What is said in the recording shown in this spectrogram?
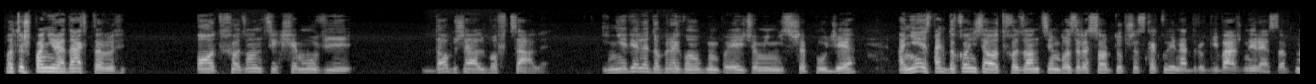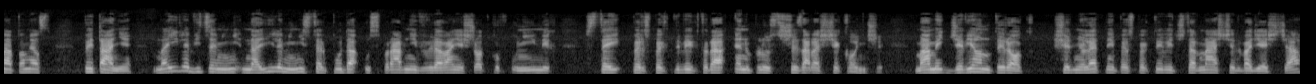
Otóż Pani redaktor, o odchodzących się mówi dobrze albo wcale. I niewiele dobrego mógłbym powiedzieć o ministrze Pudzie, a nie jest tak do końca odchodzącym, bo z resortu przeskakuje na drugi ważny resort. Natomiast pytanie, na ile, na ile minister Puda usprawni wydawanie środków unijnych z tej perspektywy, która N plus 3 zaraz się kończy. Mamy dziewiąty rok siedmioletniej perspektywy 14-20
